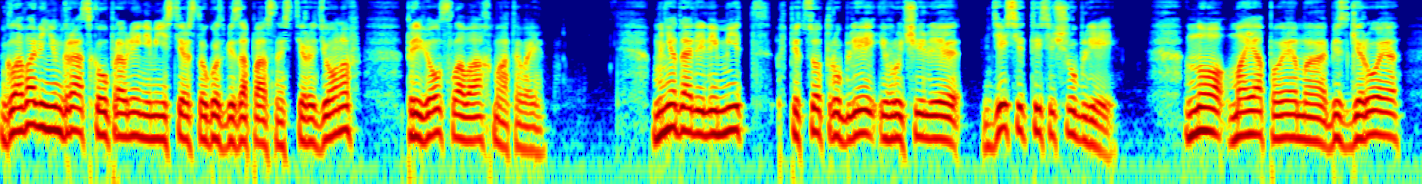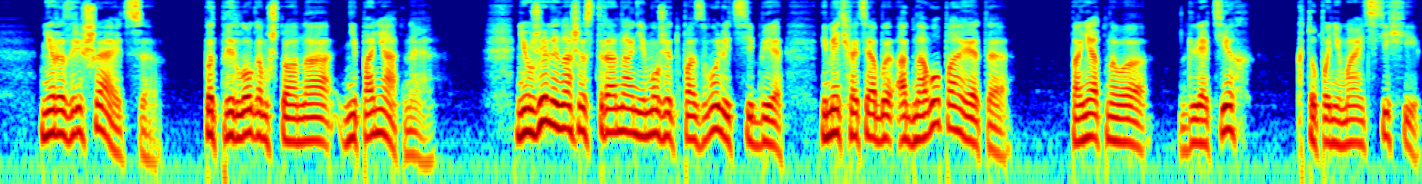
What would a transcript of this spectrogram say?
Глава Ленинградского управления Министерства госбезопасности Родионов привел слова Ахматовой. «Мне дали лимит в 500 рублей и вручили 10 тысяч рублей, но моя поэма «Без героя» не разрешается под предлогом, что она непонятная. Неужели наша страна не может позволить себе иметь хотя бы одного поэта, понятного для тех, кто понимает стихи?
